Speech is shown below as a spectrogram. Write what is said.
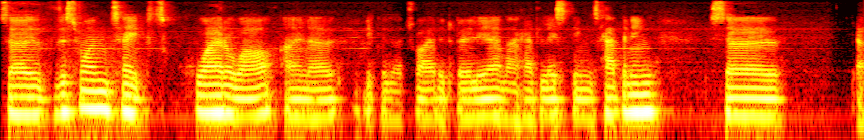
so this one takes quite a while I know because I tried it earlier and I had less things happening. So yeah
